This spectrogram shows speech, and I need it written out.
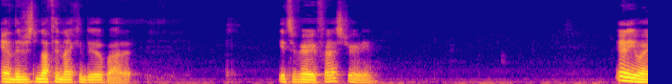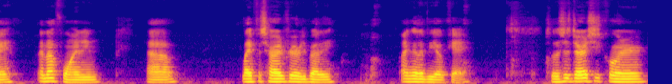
And there's nothing I can do about it. It's very frustrating. Anyway, enough whining. Uh, life is hard for everybody. I'm going to be okay. So this is Darci's Corner.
